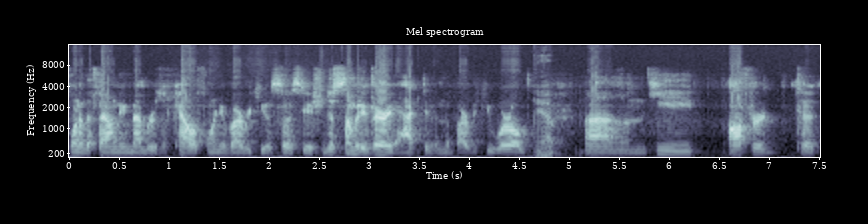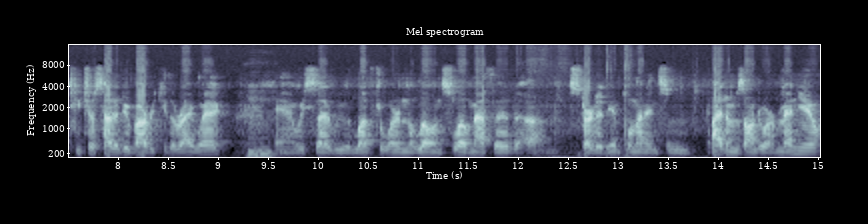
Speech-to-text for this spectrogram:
one of the founding members of California Barbecue Association. Just somebody very active in the barbecue world. Yeah. Um, he offered to teach us how to do barbecue the right way. Mm-hmm. And we said we would love to learn the low and slow method. Um, started implementing some items onto our menu,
